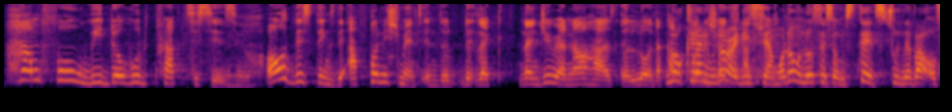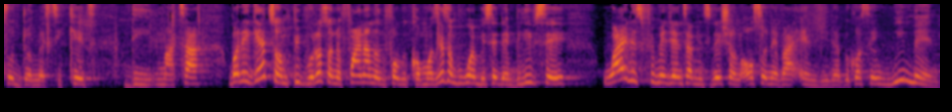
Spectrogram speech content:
harmful widowhood practices. All these things, they are punishment in the, the- like Nigeria now has a law that can No, clearly, we don't already see them. But don't know say some states too never also domesticate the matter. But they get some people, just on the final note before we come on, get some people when we say they believe, say, why this female genital mutilation also never end you eh, know, because say women,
